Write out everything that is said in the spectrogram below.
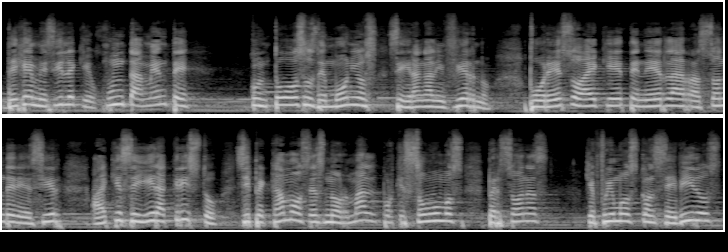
déjeme decirle que juntamente con todos esos demonios se irán al infierno. Por eso hay que tener la razón de decir, hay que seguir a Cristo. Si pecamos es normal porque somos personas que fuimos concebidos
